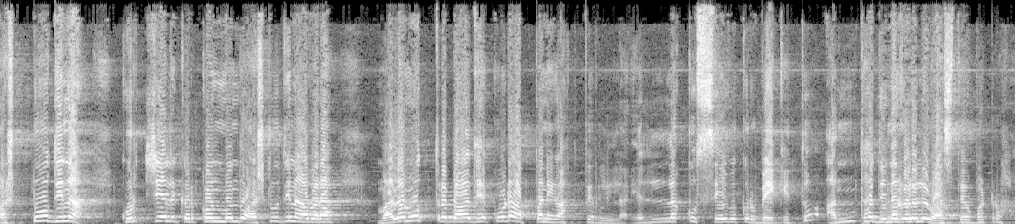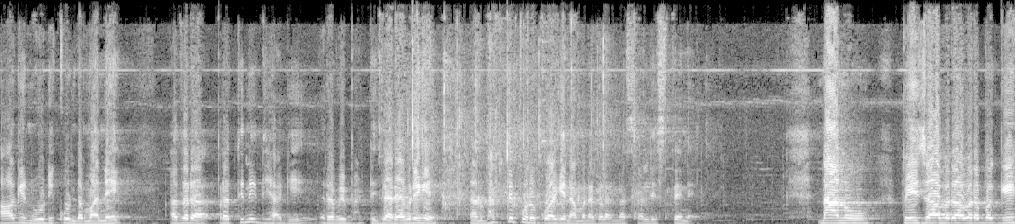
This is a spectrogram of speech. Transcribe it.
ಅಷ್ಟೂ ದಿನ, ಕುರ್ಚಿಯಲ್ಲಿ ಕರ್ಕೊಂಡು ಬಂದು ಅಷ್ಟೂ ದಿನ ಅವರ ಮಲಮೂತ್ರ ಬಾಧೆ ಕೂಡ ಅಪ್ಪನಿಗೆ ಆಗ್ತಿರ್ಲಿಲ್ಲ. ಎಲ್ಲಕ್ಕೂ ಸೇವಕರು ಬೇಕಿತ್ತು. ಅಂಥ ದಿನಗಳಲ್ಲಿ ವಾಸ್ತವ ಭಟ್ರು ಹಾಗೆ ನೋಡಿಕೊಂಡ ಮನೆ. ಅದರ ಪ್ರತಿನಿಧಿಯಾಗಿ ರವಿ ಭಟ್ ಇದ್ದಾರೆ ಅವರಿಗೆ ನಾನು ಭಕ್ತಿಪೂರ್ವಕವಾಗಿ ನಮನಗಳನ್ನು ಸಲ್ಲಿಸ್ತೇನೆ. ನಾನು ಪೇಜಾವರ ಅವರ ಬಗ್ಗೆ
